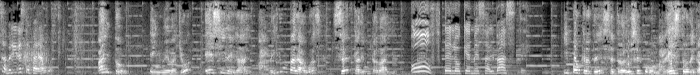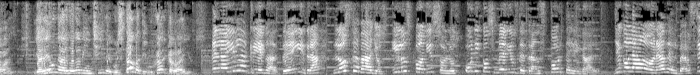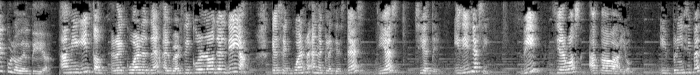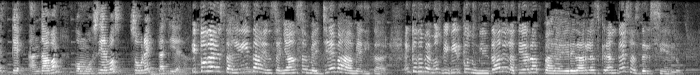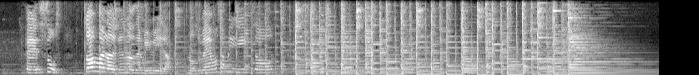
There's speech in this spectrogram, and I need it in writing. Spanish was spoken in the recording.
Vamos abrir este paraguas. ¡Alto! En Nueva York es ilegal abrir un paraguas cerca de un caballo. ¡Uf! De lo que me salvaste. Hipócrates se traduce como maestro de caballos y a Leonardo da Vinci le gustaba dibujar caballos. De Hidra, los caballos y los ponis son los únicos medios de transporte legal. Llegó la hora del versículo del día. Amiguitos, recuerden el versículo del día que se encuentra en Eclesiastés 10, 7 y dice así, vi siervos a caballo y príncipes que andaban como siervos sobre la tierra. Y toda esta linda enseñanza me lleva a meditar en que debemos vivir con humildad en la tierra para heredar las grandezas del cielo. Jesús, tómalo lleno de mi vida. Nos vemos.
